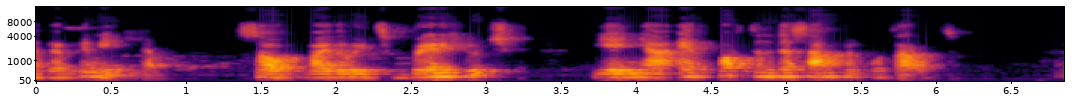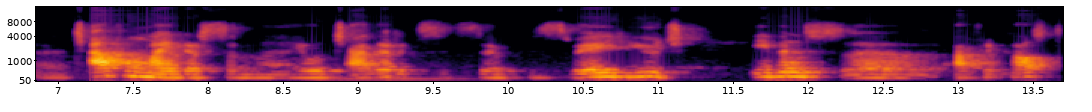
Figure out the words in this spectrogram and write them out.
ነገር ግን የለም። so by the it's very huge የኛ airport እንደ sample ቁጠሩት ጫፉም አይደርስም። የውጭ ሀገር very huge even አፍሪካ ውስጥ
